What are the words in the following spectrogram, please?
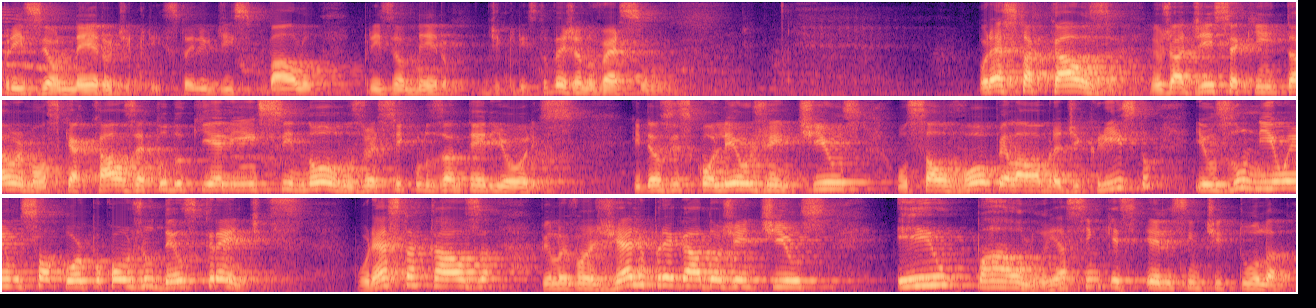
prisioneiro de Cristo. Ele diz: Paulo, prisioneiro de Cristo. Veja no verso 1. Por esta causa, eu já disse aqui então, irmãos, que a causa é tudo o que ele ensinou nos versículos anteriores. Que Deus escolheu os gentios, os salvou pela obra de Cristo e os uniu em um só corpo com os judeus crentes. Por esta causa, pelo evangelho pregado aos gentios, eu, Paulo, e assim que ele se intitula,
